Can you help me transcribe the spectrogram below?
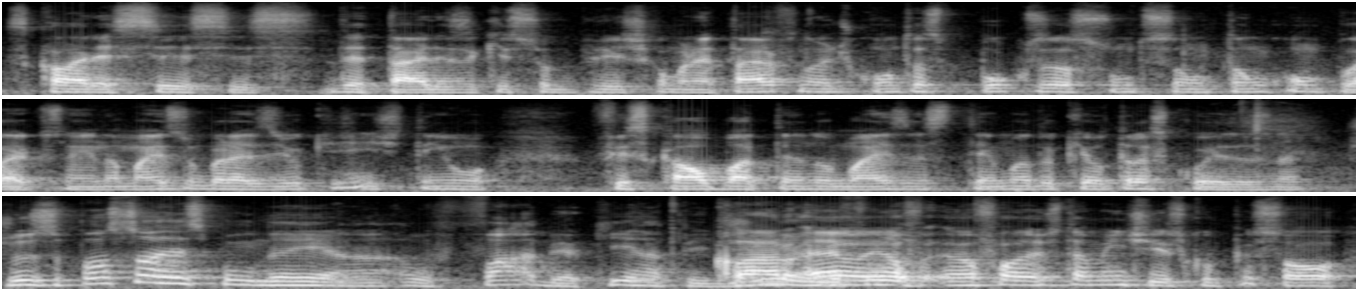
esclarecer esses detalhes aqui sobre política monetária. Afinal de contas, poucos assuntos são tão complexos, né? ainda mais no Brasil que a gente tem o fiscal batendo mais nesse tema do que outras coisas, né? Justo, posso só responder o Fábio aqui rapidinho? Claro, é, eu, eu, eu falo justamente isso, que o pessoal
